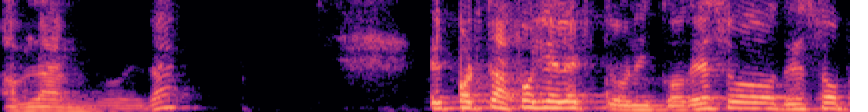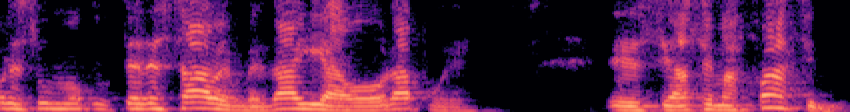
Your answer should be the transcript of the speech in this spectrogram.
hablando, ¿verdad? El portafolio electrónico, de eso, de eso presumo que ustedes saben, ¿verdad? Y ahora pues eh, se hace más fácil,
